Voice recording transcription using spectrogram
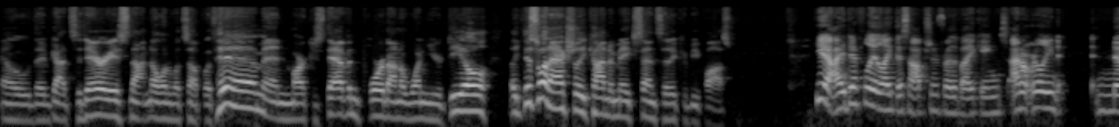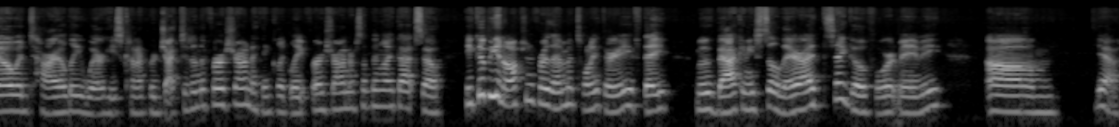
you know they've got Za'Darius not knowing what's up with him, and Marcus Davenport on a one year deal. Like this one actually kind of makes sense that it could be possible. Yeah, I definitely like this option for the Vikings. I don't really know entirely where he's kind of projected in the first round. I think like late first round or something like that. So he could be an option for them at 23 if they move back and he's still there. I'd say go for it maybe. Um, yeah.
